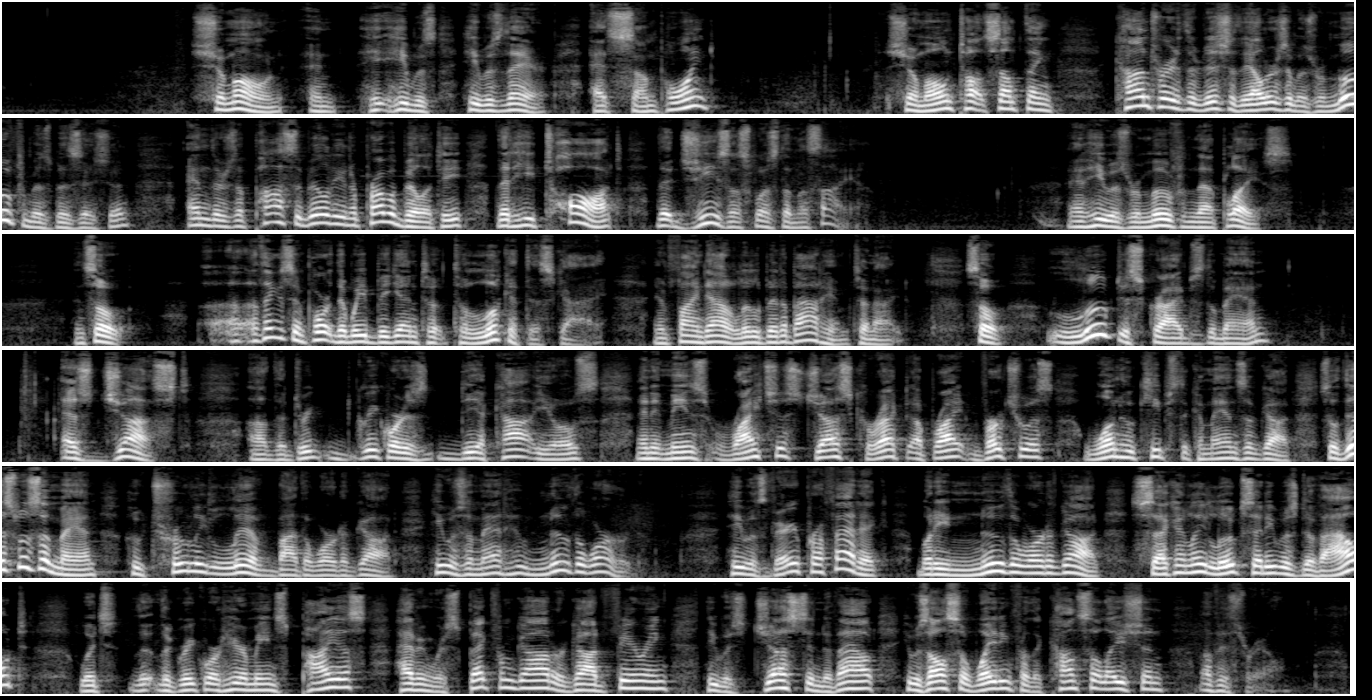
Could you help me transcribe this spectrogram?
Shimon, and he, he, was, he was there. At some point, Shimon taught something contrary to the tradition of the elders and was removed from his position, and there's a possibility and a probability that he taught that Jesus was the Messiah. And he was removed from that place. And so uh, I think it's important that we begin to, to look at this guy and find out a little bit about him tonight. So Luke describes the man as just. Uh, the Greek word is diakaios, and it means righteous, just, correct, upright, virtuous, one who keeps the commands of God. So this was a man who truly lived by the word of God. He was a man who knew the word. He was very prophetic, but he knew the word of God. Secondly, Luke said he was devout, which the, the Greek word here means pious, having respect from God or God fearing. He was just and devout. He was also waiting for the consolation of Israel.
